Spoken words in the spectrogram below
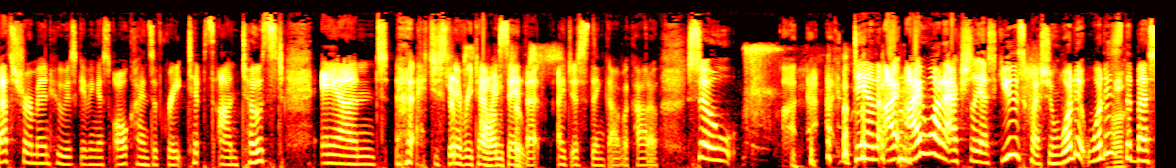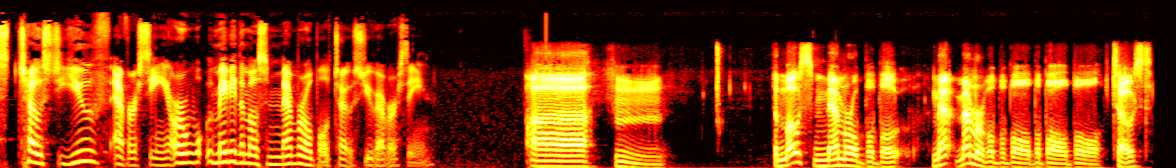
Beth Sherman, who is giving us all kinds of great tips on toast. And I just tips every time I say toast. that, I just think avocado. So, uh, Dan, I, I want to actually ask you this question: What what is huh? the best toast you've ever seen, or maybe the most memorable toast you've ever seen? Uh, hmm. The most memorable, me- memorable bowl, bowl, bowl toast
